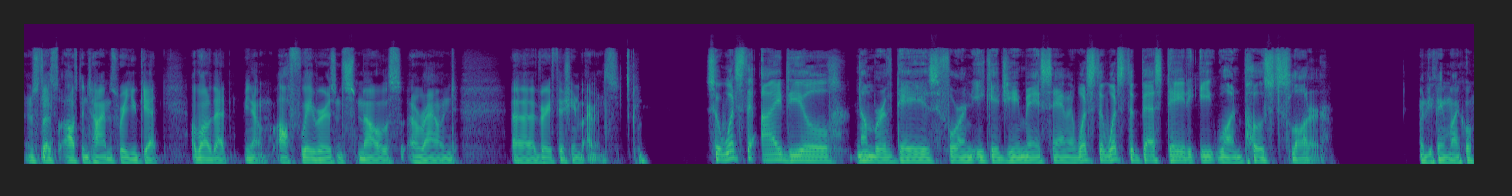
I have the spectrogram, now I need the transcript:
and so that's oftentimes where you get a lot of that you know off flavors and smells around uh, very fishy environments. So, what's the ideal number of days for an ikejime salmon? What's the what's the best day to eat one post slaughter? What do you think, Michael?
